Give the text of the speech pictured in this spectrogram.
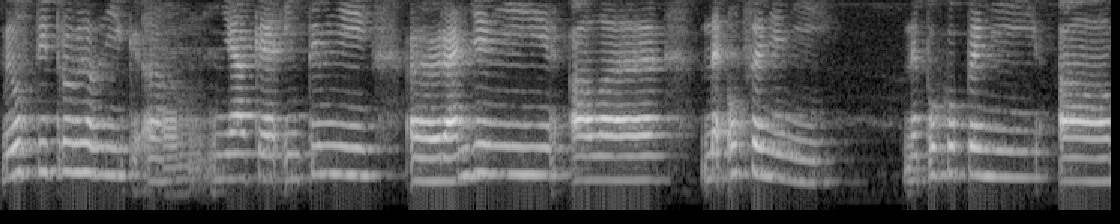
Milostný trojuhelník, um, nějaké intimní uh, randění, ale neocenění, nepochopení a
